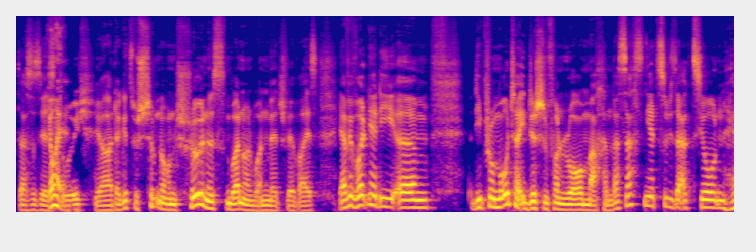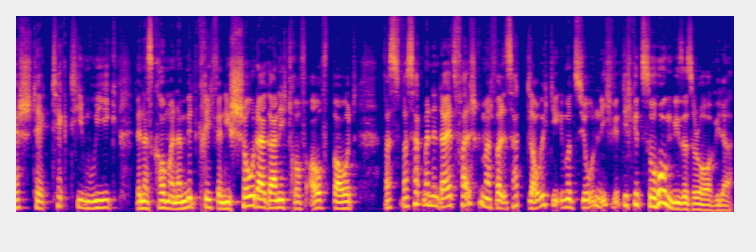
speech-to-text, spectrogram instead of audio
Das ist jetzt Junge. durch. Ja, da gibt es bestimmt noch ein schönes One-on-One-Match, wer weiß. Ja, wir wollten ja die, ähm, die Promoter Edition von Raw machen. Was sagst du denn jetzt zu dieser Aktion? Hashtag Tag Team Week, wenn das kaum einer mitkriegt, wenn die Show da gar nicht drauf aufbaut. Was, was hat man denn da jetzt falsch gemacht? Weil es hat, glaube ich, die Emotionen nicht wirklich gezogen, dieses Raw wieder.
